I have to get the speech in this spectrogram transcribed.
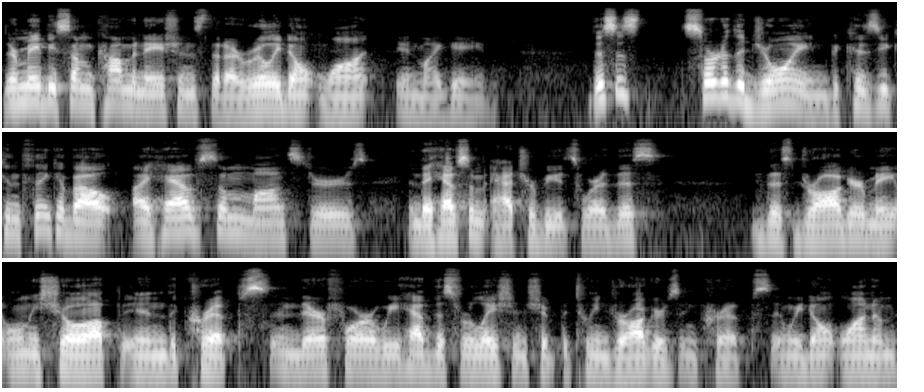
there may be some combinations that I really don't want in my game. This is sort of the join because you can think about I have some monsters and they have some attributes where this this Draugr may only show up in the crypts and therefore we have this relationship between Draugrs and crypts and we don't want them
